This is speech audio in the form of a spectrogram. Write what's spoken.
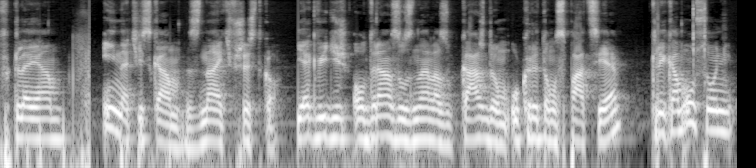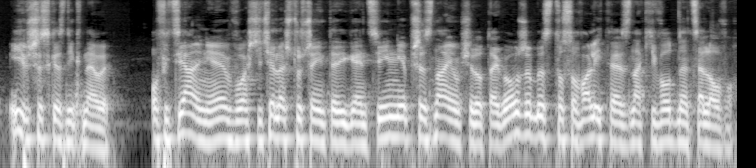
wklejam i naciskam znajdź wszystko. Jak widzisz, od razu znalazł każdą ukrytą spację. Klikam usuń i wszystkie zniknęły. Oficjalnie właściciele sztucznej inteligencji nie przyznają się do tego, żeby stosowali te znaki wodne celowo.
